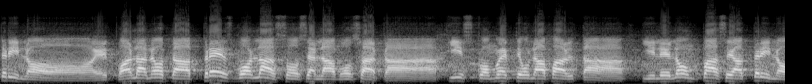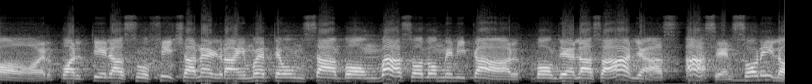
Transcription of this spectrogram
Trino, el cual anota tres bolazos en la bosaca. Kiss comete una falta y Lelón pase a Trino, el cual tira su ficha negra y mete un zambombazo dominical, donde las arañas hacen sonido.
